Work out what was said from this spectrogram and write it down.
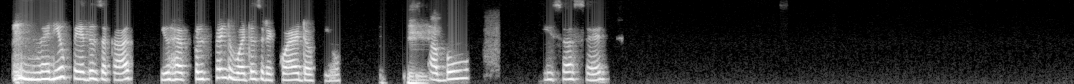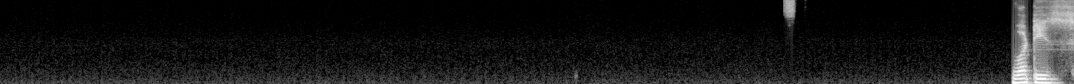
when you pay the zakat, you have fulfilled what is required of you. Okay. Abu Isa said, What is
